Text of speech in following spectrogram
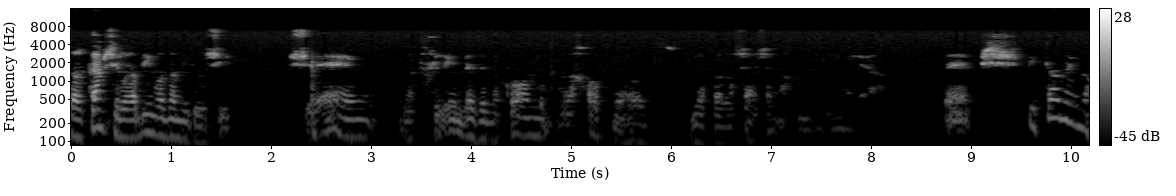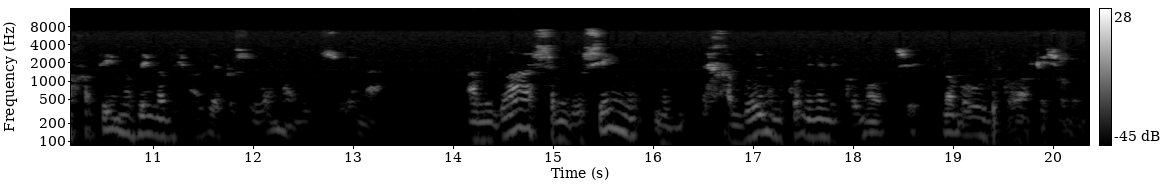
דרכם של רבים עוד המדרשים, שהם מתחילים באיזה מקום רחוק מאוד מהפרשה שאנחנו מדברים עליה, ופתאום הם נוחתים, מביאים בשביל זה קשור הנה, זה קשור הנה. המדרש, המדרשים מחברים לנו כל מיני מקומות שלא ברור לכאורה הקשר ביניהם.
